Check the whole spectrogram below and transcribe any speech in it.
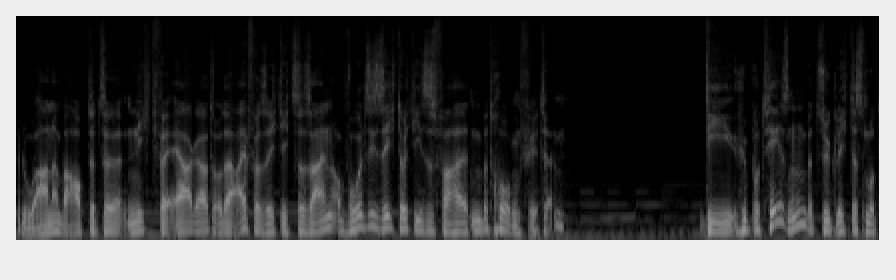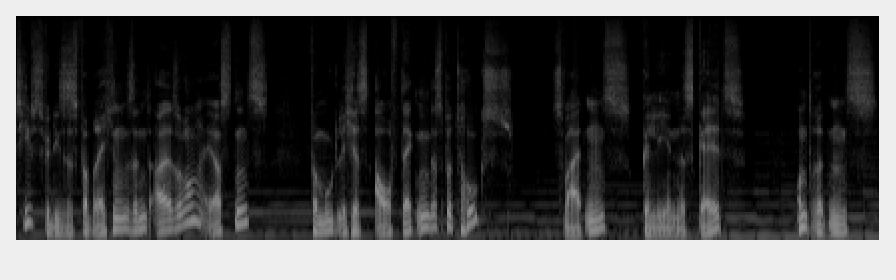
Luana behauptete, nicht verärgert oder eifersüchtig zu sein, obwohl sie sich durch dieses Verhalten betrogen fühlte. Die Hypothesen bezüglich des Motivs für dieses Verbrechen sind also erstens vermutliches Aufdecken des Betrugs, zweitens geliehenes Geld und drittens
